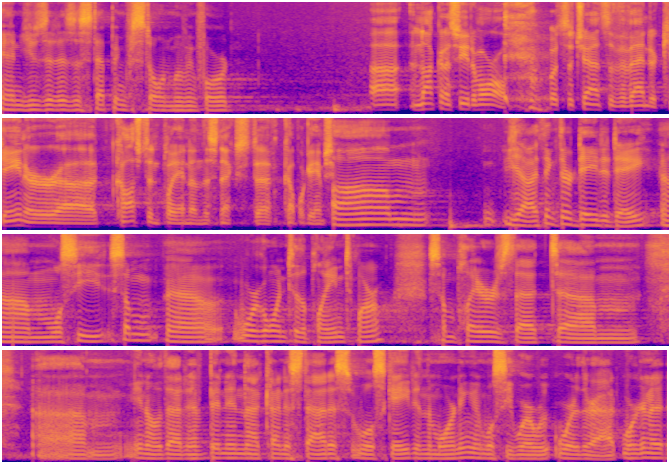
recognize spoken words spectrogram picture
and use it as a stepping stone moving forward. Uh, not going to see you tomorrow. What's the chance of Evander Kane or uh, Kostin playing in this next uh, couple games? Um, yeah, I think they're day to day. We'll see some. Uh, we're going to the plane tomorrow. Some players that um, um, you know that have been in that kind of status will skate in the morning, and we'll see where where they're at. We're gonna.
